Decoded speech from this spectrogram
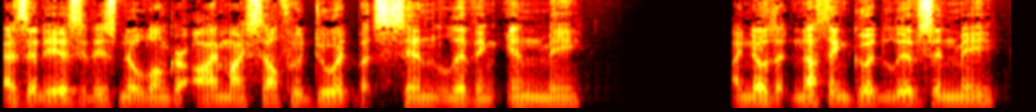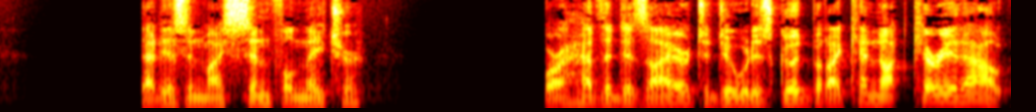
As it is, it is no longer I myself who do it, but sin living in me. I know that nothing good lives in me, that is, in my sinful nature. For I have the desire to do what is good, but I cannot carry it out.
